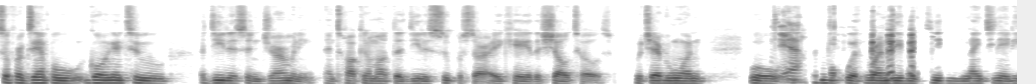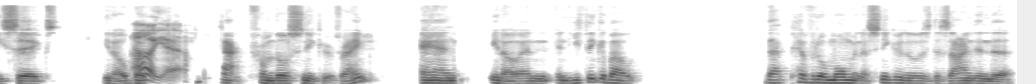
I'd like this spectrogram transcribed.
So, for example, going into Adidas in Germany and talking about the Adidas Superstar, aka the Shell Toes, which everyone will Yeah. come up with Run DMC 1986, you know, but Oh yeah. back from those sneakers, right? And you know, and and you think about that pivotal moment, a sneaker that was designed in the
